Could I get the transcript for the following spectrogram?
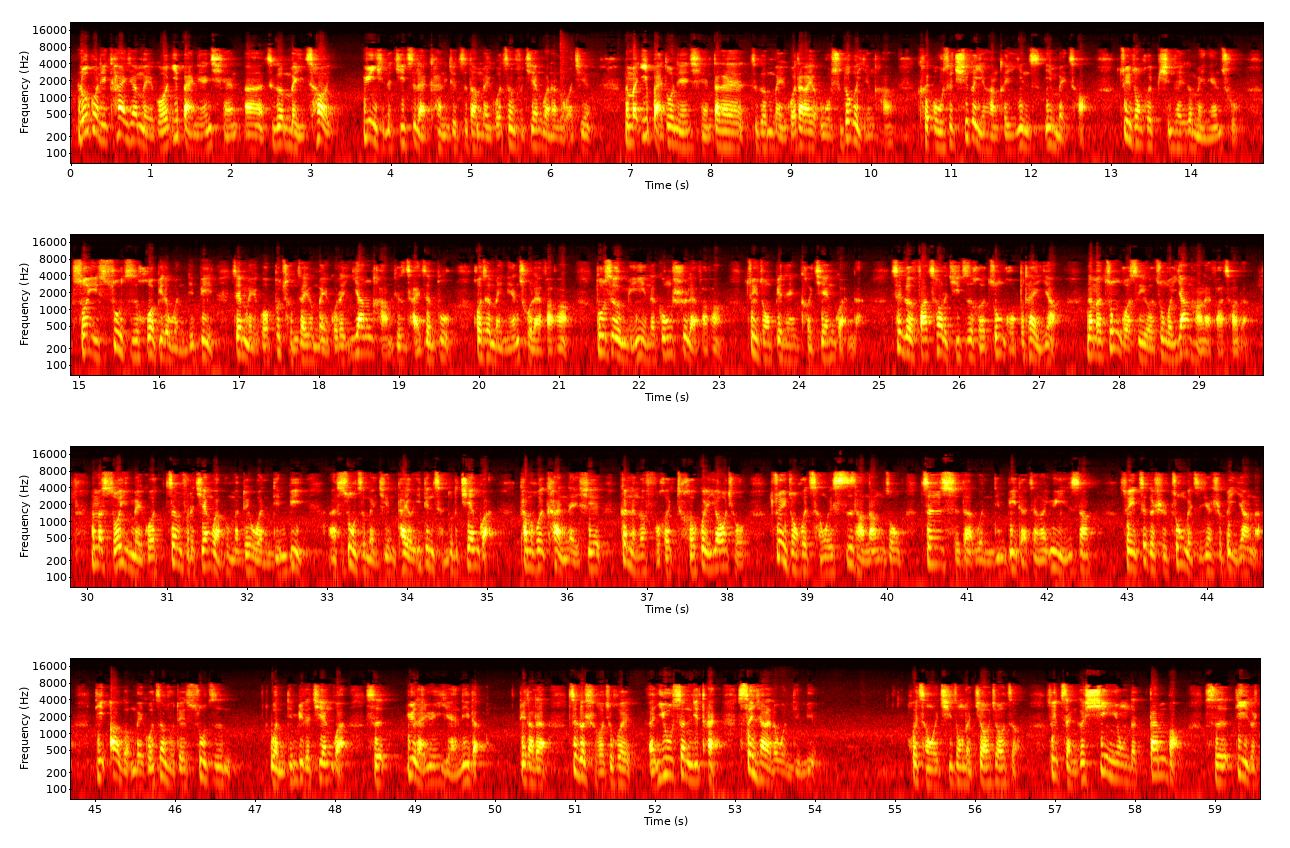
如果你看一下美国一百年前，呃，这个美钞。运行的机制来看，你就知道美国政府监管的逻辑。那么一百多年前，大概这个美国大概有五十多个银行，可五十七个银行可以印印美钞，最终会形成一个美联储。所以数字货币的稳定币在美国不存在由美国的央行，就是财政部或者美联储来发放，都是由民营的公司来发放，最终变成可监管的。这个发钞的机制和中国不太一样。那么中国是由中国央行来发钞的，那么所以美国政府的监管部门对稳定币、呃数字美金，它有一定程度的监管，他们会看哪些更能够符合合规的要求，最终会成为市场当中真实的稳定币的这样的运营商。所以这个是中美之间是不一样的。第二个，美国政府对数字稳定币的监管是越来越严厉的，对它的这个时候就会呃优胜劣汰，剩下来的稳定币会成为其中的佼佼者。所以整个信用的担保是第一个。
